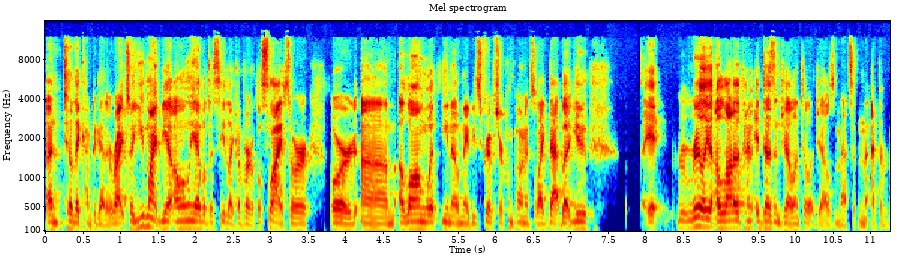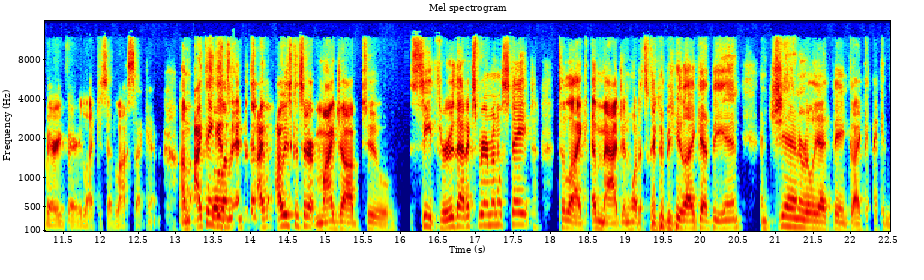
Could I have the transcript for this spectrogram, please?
until they come together right? So you might be only able to see like a vertical slice or or um along with you know maybe scripts or components like that but you it really a lot of the time it doesn't gel until it gels and that's at the very very like you said last second. Um i think Well, it's and i always consider it my job to see through that experimental state to like imagine what it's going to be like at the end. And generally i think like i can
